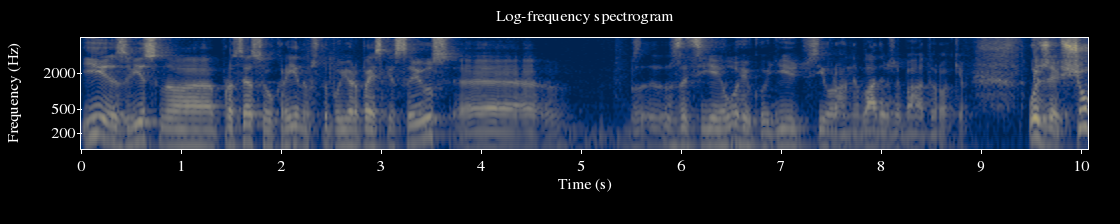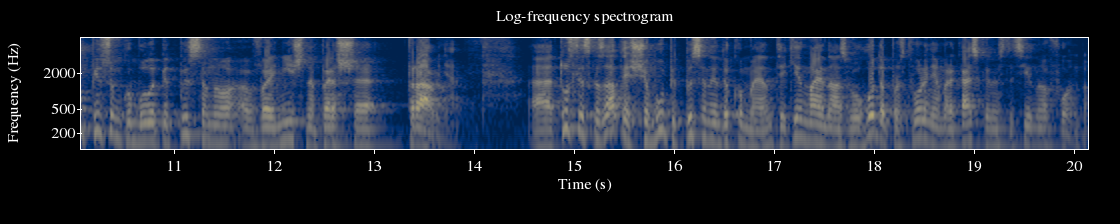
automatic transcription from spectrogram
і, звісно, процесу України вступу в Європейський Союз. Е, За цією логікою діють всі органи влади вже багато років. Отже, що в підсумку було підписано в ніч на 1 травня? Е, Тут слід сказати, що був підписаний документ, який має назву Угода про створення американського інвестиційного фонду.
